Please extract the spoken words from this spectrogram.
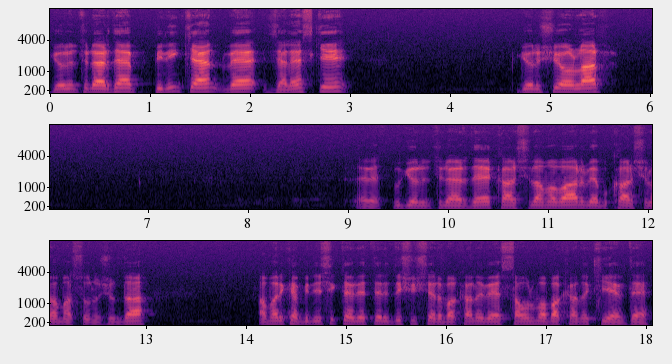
görüntülerde Blinken ve Zelenski görüşüyorlar. Evet, bu görüntülerde karşılama var ve bu karşılama sonucunda Amerika Birleşik Devletleri Dışişleri Bakanı ve Savunma Bakanı Kiev'de.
